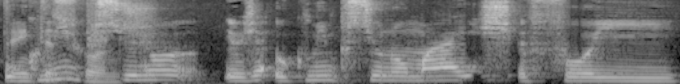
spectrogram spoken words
30 o que segundos. Já, o que me impressionou mais foi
